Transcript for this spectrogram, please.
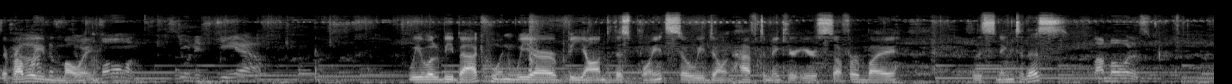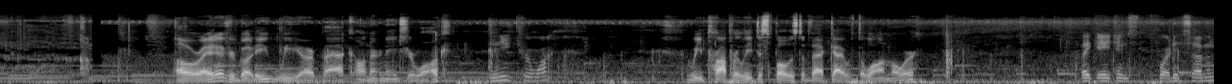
They're probably mowing. He's doing his GF. We will be back when we are beyond this point, so we don't have to make your ears suffer by listening to this. All right, everybody, we are back on our nature walk. Nature walk. We properly disposed of that guy with the lawnmower. Like Agent 47.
